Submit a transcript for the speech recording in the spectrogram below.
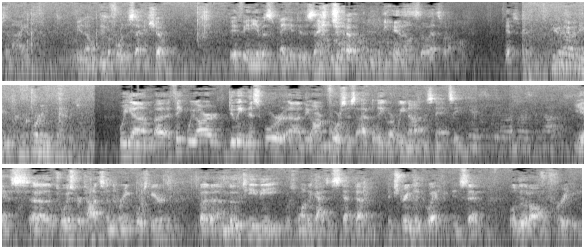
tonight, you know, before the second show, if any of us make it to the second show, you know. So that's what I'm hoping. Yes, sir. Do you have any recording plans? We, um, I think we are doing this for uh, the armed forces, I believe. Are we not, Miss Nancy? Yes, we are Toys for Tots. Yes, uh, Toys for Tots and the Marine Corps here, but uh, Moo TV was one of the guys that stepped up extremely quick and said, "We'll do it all for free."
